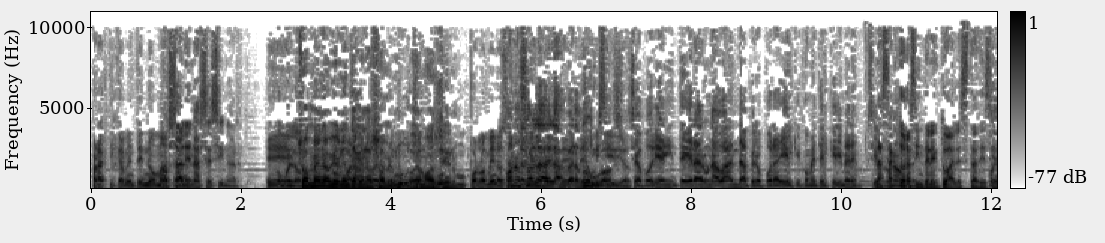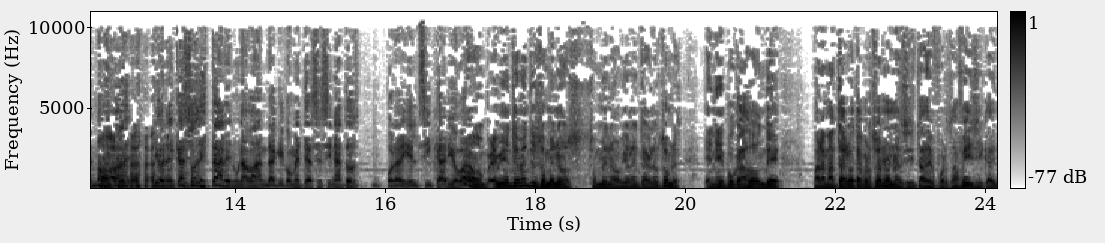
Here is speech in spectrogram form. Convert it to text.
prácticamente no No matan. salen a asesinar. Eh, hombre. Son menos violentas que los hombres, hombre. podemos decir. Por lo menos O no son términos la de de- las de verdugos. o sea, podrían integrar una banda, pero por ahí el que comete el crimen es Las actoras intelectuales, estás diciendo. No, Digo, en el caso de estar en una banda que comete asesinatos, por ahí el sicario va No, evidentemente son menos, son menos violentas que los hombres. En épocas donde para matar a otra persona no necesitas de fuerza física, hay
